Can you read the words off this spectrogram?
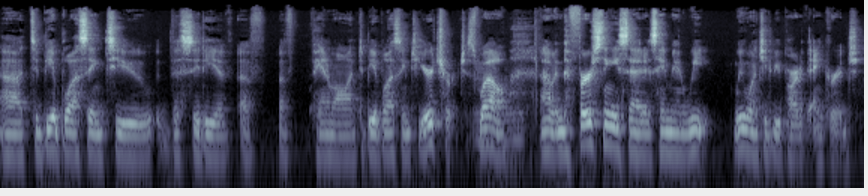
uh, to be a blessing to the city of, of, of Panama and to be a blessing to your church as well? Mm-hmm. Um, and the first thing he said is, "Hey, man, we we want you to be part of Anchorage."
